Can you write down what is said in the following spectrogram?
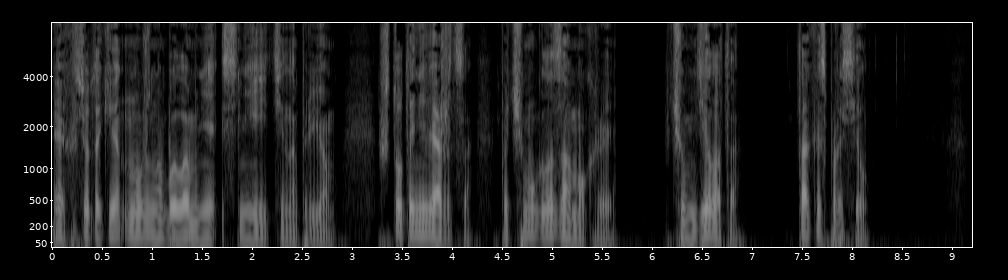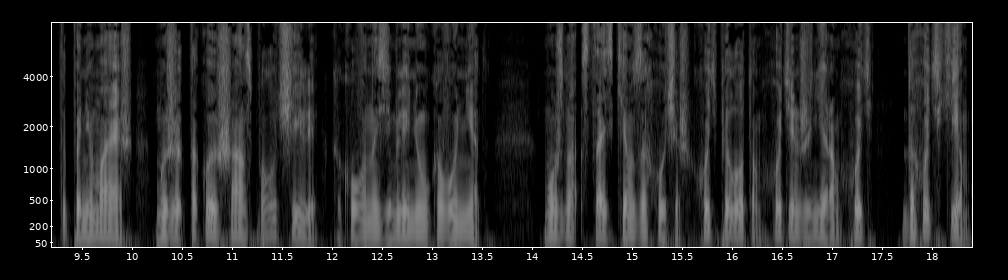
Эх, все-таки нужно было мне с ней идти на прием. Что-то не вяжется. Почему глаза мокрые? В чем дело-то? Так и спросил. Ты понимаешь, мы же такой шанс получили, какого на земле ни у кого нет. Можно стать кем захочешь, хоть пилотом, хоть инженером, хоть... да хоть кем.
